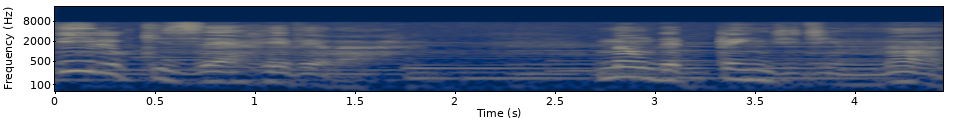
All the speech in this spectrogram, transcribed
Filho quiser revelar. Não depende de nós,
